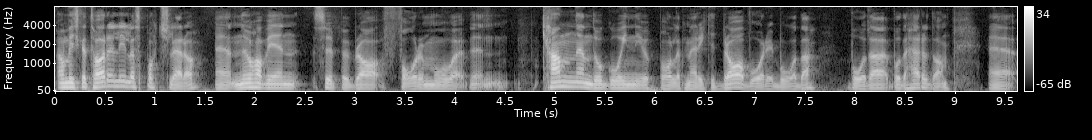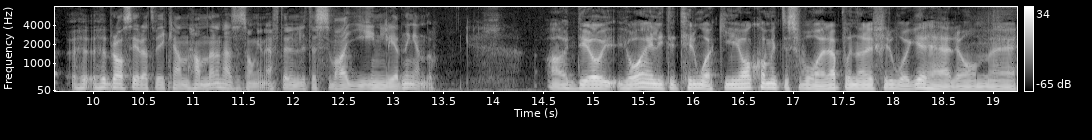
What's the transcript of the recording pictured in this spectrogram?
om vi ska ta det lilla sportsliga då. Uh, nu har vi en superbra form och uh, kan ändå gå in i uppehållet med riktigt bra vår i båda, båda, både här och dam. Uh, hur, hur bra ser du att vi kan hamna den här säsongen efter en lite svajig inledning ändå? Ja, det, jag är lite tråkig. Jag kommer inte svara på några frågor här om eh,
